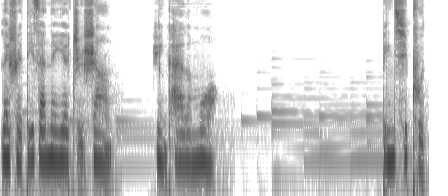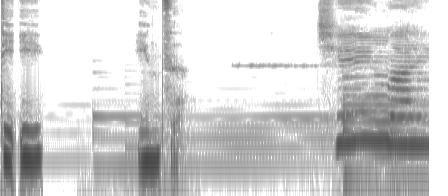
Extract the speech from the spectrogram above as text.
泪水滴在那页纸上，晕开了墨。兵器谱第一，英子。亲爱的，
